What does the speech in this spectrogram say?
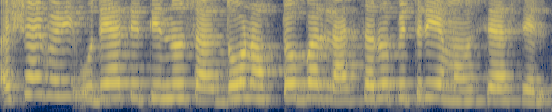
अशावेळी वेळी उदयातिथीनुसार दोन ऑक्टोबरला सर्वपित्री अमावास्या असेल.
